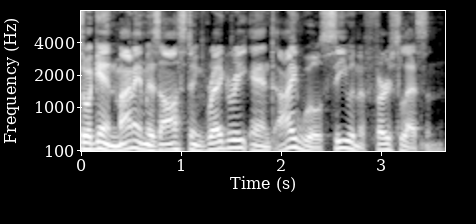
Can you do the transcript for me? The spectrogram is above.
So again, my name is Austin Gregory, and I will see you in the first lesson.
